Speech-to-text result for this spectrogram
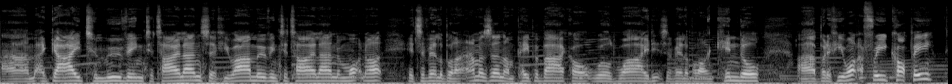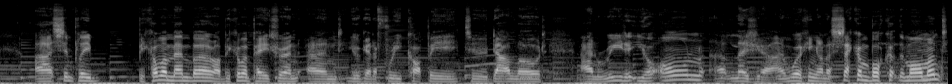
Um, a guide to moving to Thailand. So if you are moving to Thailand and whatnot, it's available on Amazon, on paperback, or worldwide. It's available on Kindle. Uh, but if you want a free copy, uh, simply become a member or become a patron and you'll get a free copy to download and read at your own uh, leisure. I'm working on a second book at the moment.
